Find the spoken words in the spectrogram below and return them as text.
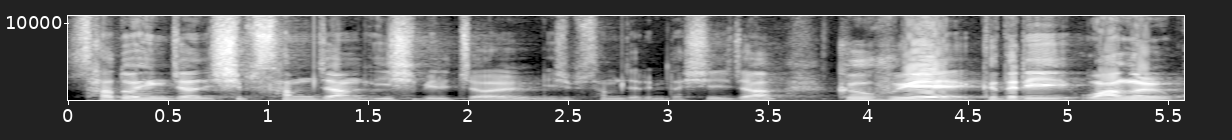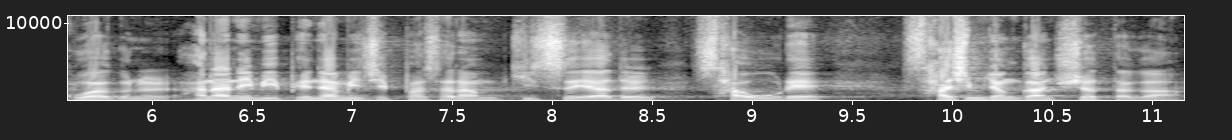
사도행전 13장 21절 23절입니다. 시작. 그 후에 그들이 왕을 구하거늘 하나님이 베냐민 지파 사람 기스의 아들 사울의 40년간 주셨다가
